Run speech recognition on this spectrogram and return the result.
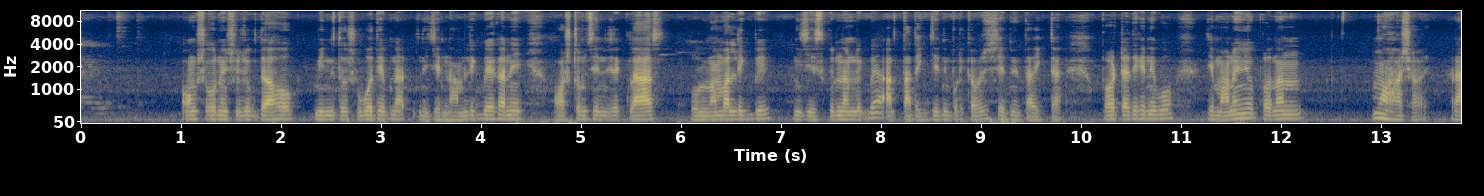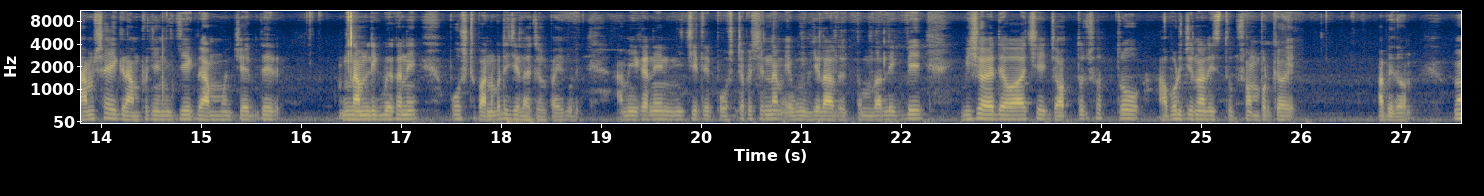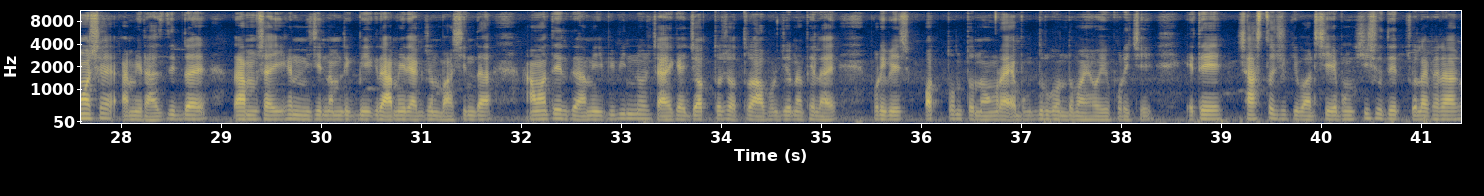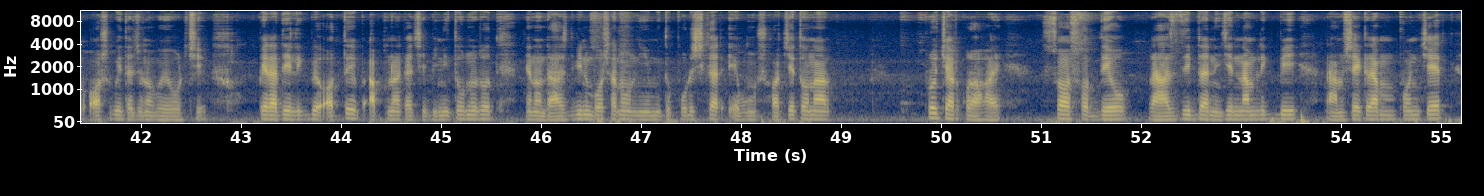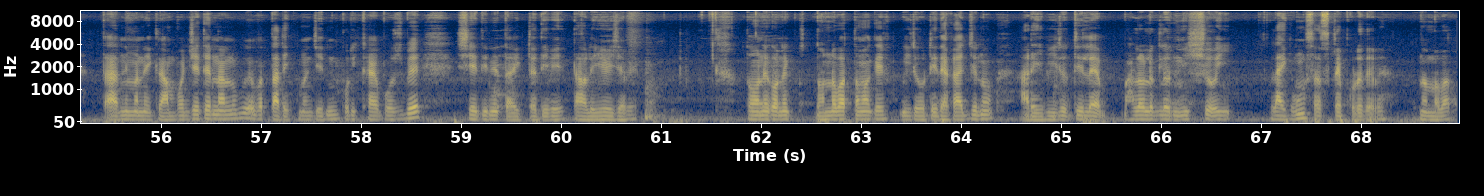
অংশগ্রহণের সুযোগ দেওয়া হোক। বিনীত শুভ দেবনাথ নিজের নাম লিখবে এখানে। অষ্টম শ্রেণির ক্লাস রোল নাম্বার লিখবে, নিজের স্কুল নাম লিখবে, আর তারিখ যেদিন পরীক্ষা বসে সেদিন তারিখটা। পরেরটা দেখে নেব যে মাননীয় প্রধান মহাশয় রামশাহী গ্রাম পঞ্চায়েত নিজে গ্রাম পঞ্চায়েতের নাম লিখবে এখানে, পোস্ট পানবাড়ি জেলা জলপাইগুড়ি। আমি এখানে নিচেতে পোস্ট অফিসের নাম এবং জেলার তোমরা লিখবে, বিষয়ে দেওয়া আছে যত্রছত্র আবর্জনার স্তূপ সম্পর্কে আবেদন। মহাশয়, আমি রাজদীপ রায়, রামশাহী। এখানে নিজের নাম লিখবে গ্রামের একজন বাসিন্দা। আমাদের গ্রামে বিভিন্ন জায়গায় যত্রযত্র আবর্জনা ফেলায় পরিবেশ অত্যন্ত নোংরা এবং দুর্গন্ধময় হয়ে পড়েছে। এতে স্বাস্থ্য ঝুঁকি বাড়ছে এবং শিশুদের চলাফেরা অসুবিধাজনক হয়ে উঠছে। পেরা দিয়ে লিখবে, অতএব আপনার কাছে বিনীত অনুরোধ যেন ডাস্টবিন বসানো, নিয়মিত পরিষ্কার এবং সচেতনার প্রচার করা হয়। সশ্রদ্ধেয় রাজদীপদা নিজের নাম লিখবে, রামশাহী গ্রাম পঞ্চায়েত তার মানে গ্রাম পঞ্চায়েতের নাম লিখবে এবার তারিখ মানে যেদিন পরীক্ষায় বসবে সেদিনের তারিখটা দেবে, তাহলেই হয়ে যাবে। তো অনেক অনেক ধন্যবাদ তোমাকে ভিডিওটি দেখার জন্য, আর এই ভিডিওটি ভালো লাগলে নিশ্চয়ই লাইক এবং সাবস্ক্রাইব করে দেবে। ধন্যবাদ।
